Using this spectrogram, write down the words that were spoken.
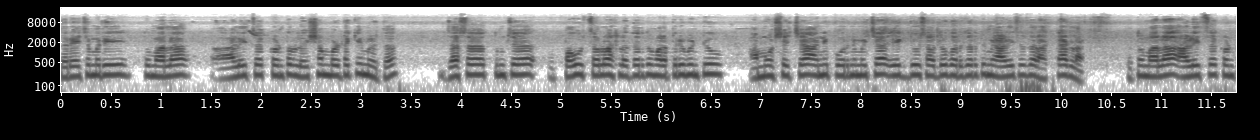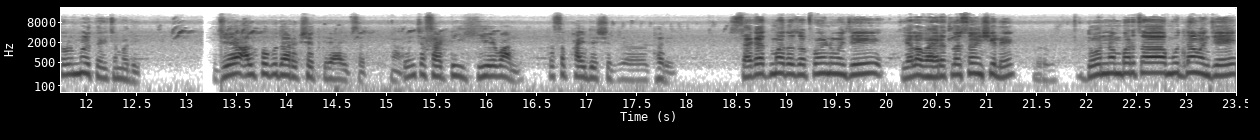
तर याच्यामध्ये तुम्हाला आळीचं कंट्रोल हे शंभर टक्के मिळतं. जसं तुमचं पाऊस चालू असला तर तुम्हाला प्रिव्हेंटिव्ह अमावस्याच्या आणि पौर्णिमेच्या एक दिवस अगोदर जर तुम्ही आळीचा जर हात काढला तर तुम्हाला आळीचं कंट्रोल मिळतं याच्यामध्ये. जे अल्पभूधारक शेतकरी आहेत सर. त्यांच्यासाठी हे वाण कसं फायदेशीर ठरेल? सगळ्यात महत्त्वाचा पॉईंट म्हणजे याला व्हायरसला सहनशील आहे. दोन नंबरचा मुद्दा म्हणजे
